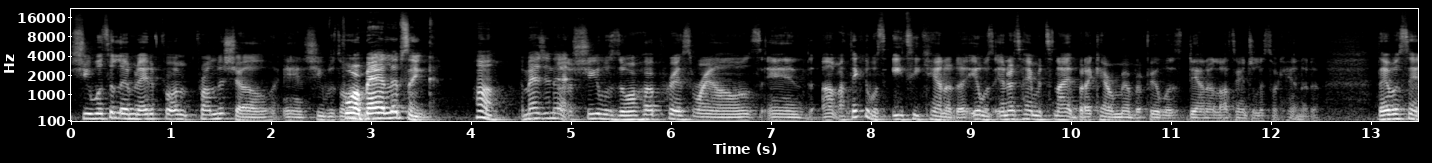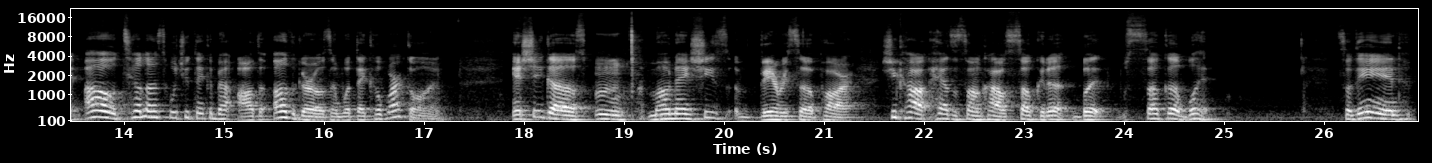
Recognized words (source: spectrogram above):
She was eliminated from from the show, and she was For a bad lip sync. Huh. Imagine that. She was doing her press rounds, and um, I think it was ET Canada. It was Entertainment Tonight, but I can't remember if it was down in Los Angeles or Canada. They were saying, "Oh, tell us what you think about all the other girls and what they could work on." And she goes, mm, "Monét, she's very subpar. She has a song called "Soak It Up," but soak up what? So then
